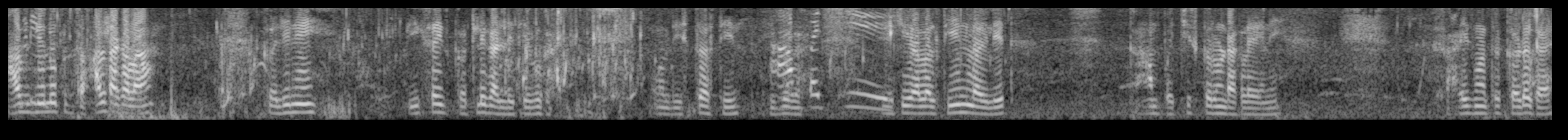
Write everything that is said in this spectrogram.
आज गेलो तर जाल टाकाला कलीने बिग साईज कटले काढले ते बघा. मला दिसत असतील. हे बघा. एकी गाला तीन लागलेत. काम पच्चीस करून टाकलं याने. साईज मात्र कडक आहे.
